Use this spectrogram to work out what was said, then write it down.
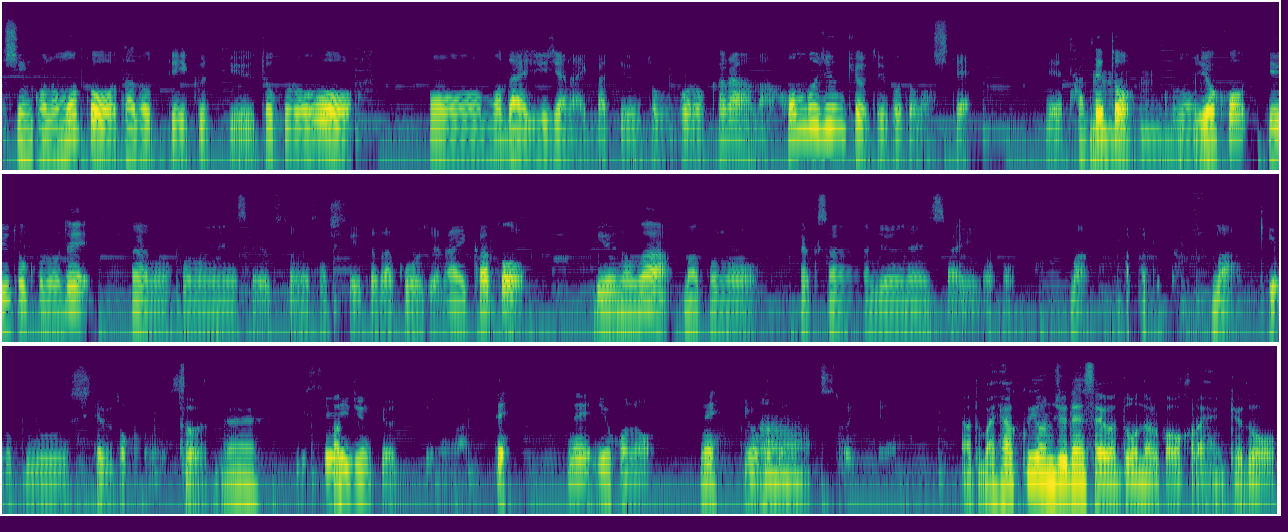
信仰のもとをたどっていくっていうところを、も大事じゃないかというところから、まあ、本部殉教ということもして、で縦とこの横っていうところで、あのこの年祭を務めさせていただこうじゃないかというのが、まあ、この130年祭の、まああまあ、記憶してるところです。そうだね。一斉殉教っていうのがあって、で、横のね、横の集いっていうのが。あとまあ140年祭はどうなるか分からへんけど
